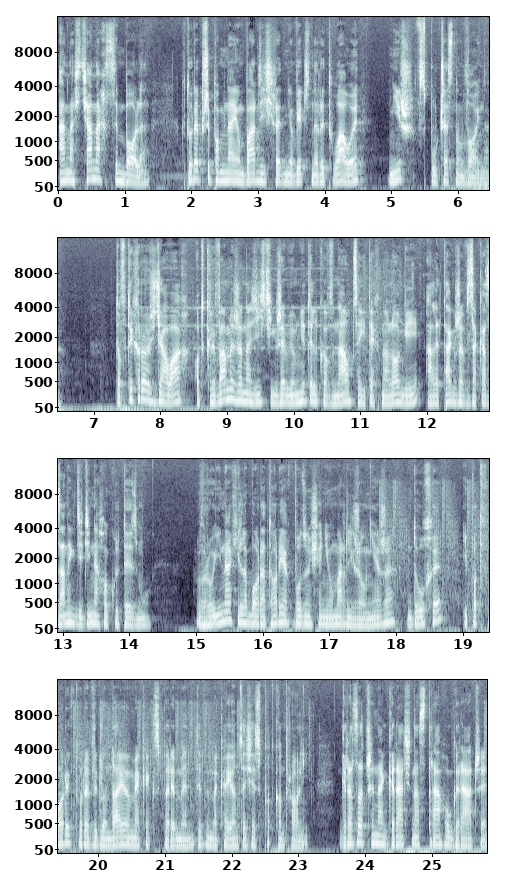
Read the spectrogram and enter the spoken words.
a na ścianach symbole – które przypominają bardziej średniowieczne rytuały niż współczesną wojnę. To w tych rozdziałach odkrywamy, że naziści grzebią nie tylko w nauce i technologii, ale także w zakazanych dziedzinach okultyzmu. W ruinach i laboratoriach budzą się nieumarli żołnierze, duchy i potwory, które wyglądają jak eksperymenty wymykające się spod kontroli. Gra zaczyna grać na strachu graczy.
